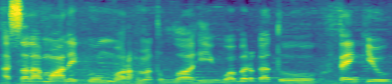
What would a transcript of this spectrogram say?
Assalamualaikum warahmatullahi wabarakatuh. Thank you.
